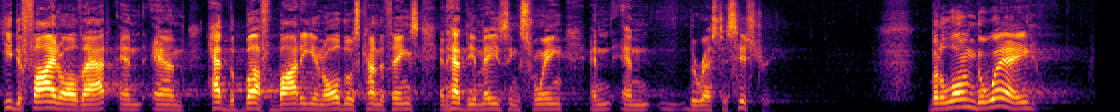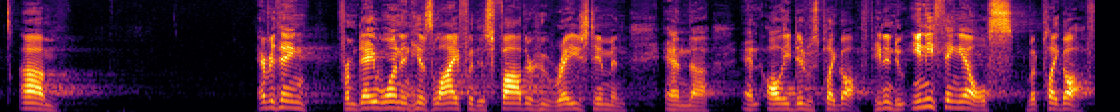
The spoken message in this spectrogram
he defied all that and, and had the buff body and all those kind of things and had the amazing swing, and, and the rest is history. But along the way, um, everything from day one in his life with his father who raised him and, and uh, and all he did was play golf. He didn't do anything else but play golf.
